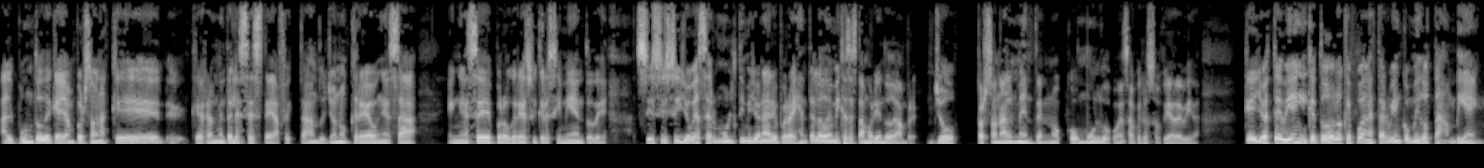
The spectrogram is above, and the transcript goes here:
al punto de que hayan personas que, eh, que, realmente les esté afectando. Yo no creo en esa en ese progreso y crecimiento de sí, sí, sí, yo voy a ser multimillonario, pero hay gente al lado de mí que se está muriendo de hambre. Yo personalmente no comulgo con esa filosofía de vida. Que yo esté bien y que todos los que puedan estar bien conmigo también.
